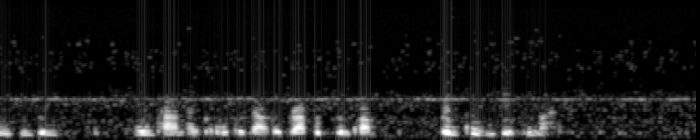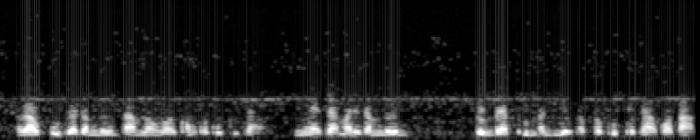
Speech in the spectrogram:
นี้จึงเป็น มูลฐานให้พระพุทธเจ้าได้ปรากฏเป็นความเป็นผู้วิเศษขึ้นมา เราผู้จะดำเนินตามล่องรอยของพระพุทธเจ้าแม้จะไม่ได้ดำเนินเป็นแบบพิมพ์อันเดียวกับพระพุทธเจ้าก็ตาม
